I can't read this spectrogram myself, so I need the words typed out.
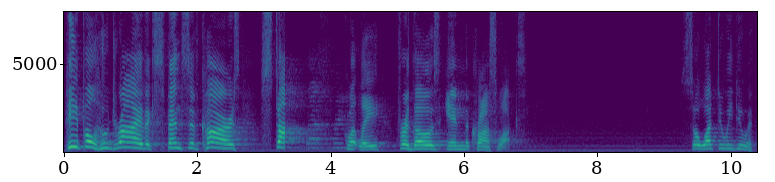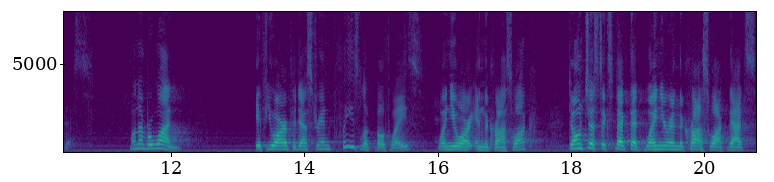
People who drive expensive cars stop less frequently for those in the crosswalks. So, what do we do with this? Well, number one, if you are a pedestrian, please look both ways when you are in the crosswalk. Don't just expect that when you're in the crosswalk, that's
